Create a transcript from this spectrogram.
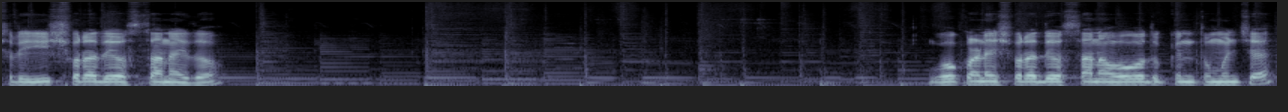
ಶ್ರೀ ಈಶ್ವರ ದೇವಸ್ಥಾನ ಇದು. ಗೋಕರ್ಣೇಶ್ವರ ದೇವಸ್ಥಾನ ಹೋಗೋದಕ್ಕಿಂತ ಮುಂಚೆ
